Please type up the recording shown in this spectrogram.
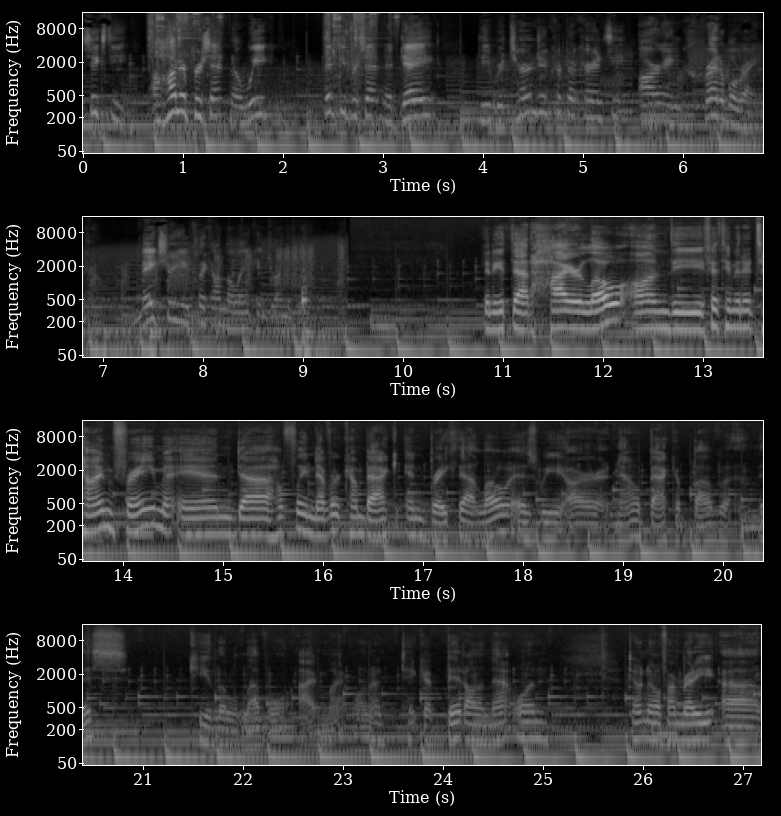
60, 100% in a week, 50% in a day. The returns in cryptocurrency are incredible right now. Make sure you click on the link and join the group. To get that higher low on the 15 minute time frame and uh, hopefully never come back and break that low as we are now back above this key little level. I might want to take a bit on that one. Don't know if I'm ready. Uh,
